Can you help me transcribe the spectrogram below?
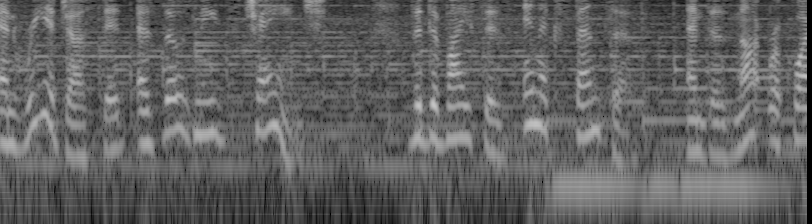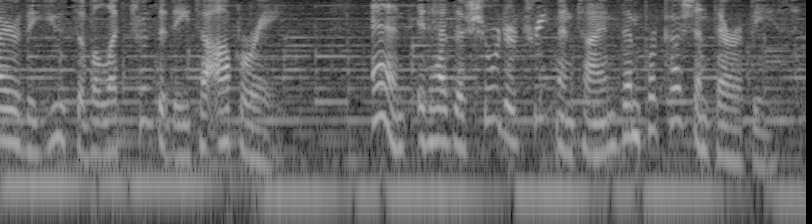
and readjusted as those needs change. The device is inexpensive and does not require the use of electricity to operate. And it has a shorter treatment time than percussion therapies.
